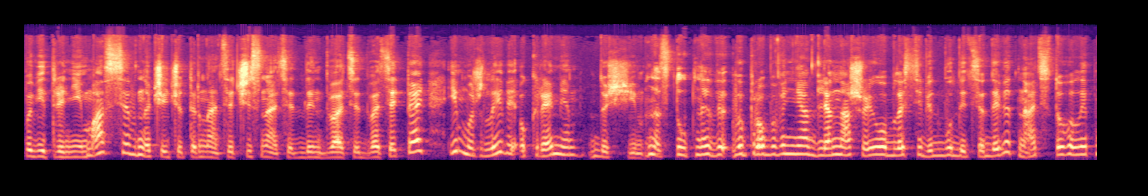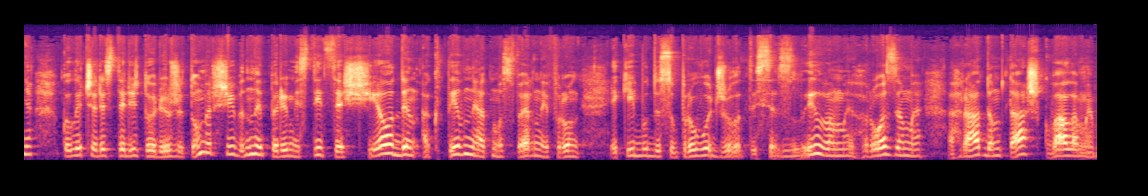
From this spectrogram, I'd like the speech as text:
повітряній масі вночі 14-16, день 20-25 і можливі окремі дощі. Випробування для нашої області відбудеться 19 липня, коли через територію Житомирщини переміститься ще один активний атмосферний фронт, який буде супроводжуватися зливами, грозами, градом та шквалами.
